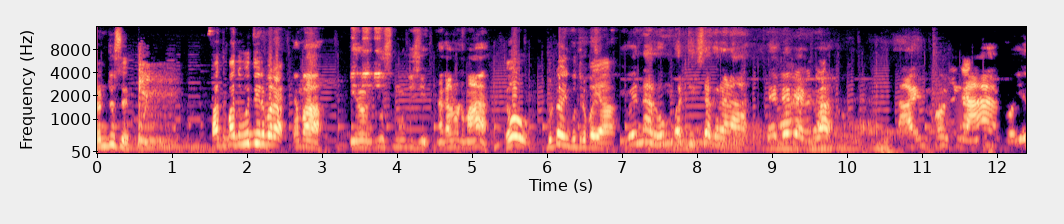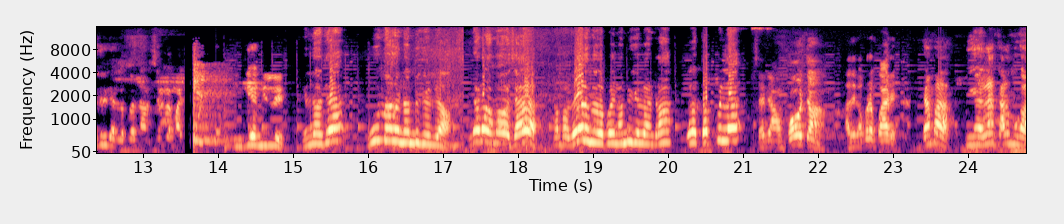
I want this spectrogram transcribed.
ரெண்டு ஜூஸ் பார்த்து பார்த்து ஊத்தி இருப்பார ஏம்பா இருபது ஜூஸ் முடிஞ்சிச்சு. நான் கிளம்பட்டுமா யோ துட்டு வாங்கி குத்துட்டு போயா இவன் என்ன ரொம்ப டிக்ஸ் ஆக்குறானா ஏ பேபி வா. நான் எதிர்கல்ல போய் நான் சில்லற மாட்டேன் இங்கேயே நில்லு. என்னது? உன் மேல நம்பிக்கை இல்லையா? என்னடா அமாவாசை? நம்ம வேலை மேல போய் நம்பிக்கை இல்லைன்றான்? இதெல்லாம் தப்பு இல்ல? சரி அவன் போகட்டும். அதுக்கப்புறம் பாரு. ஏம்பா நீங்க எல்லாம் கிளம்புங்க.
